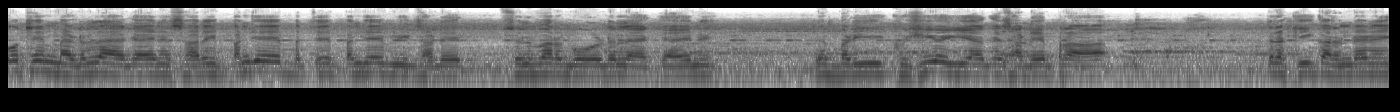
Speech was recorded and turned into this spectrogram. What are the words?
ਉੱਥੇ ਮੈਡਲ ਲੈ ਕੇ ਆਏ ਨੇ ਸਾਰੇ ਪੰਜੇ ਬੱਚੇ ਪੰਜੇ ਵੀ ਸਾਡੇ ਸਿਲਵਰ 골ਡ ਲੈ ਕੇ ਆਏ ਨੇ। ਤੇ ਬੜੀ ਖੁਸ਼ੀ ਹੋਈ ਆ ਕਿ ਸਾਡੇ ਭਰਾ ਤਰੱਕੀ ਕਰਨ ਦੇ ਨੇ।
